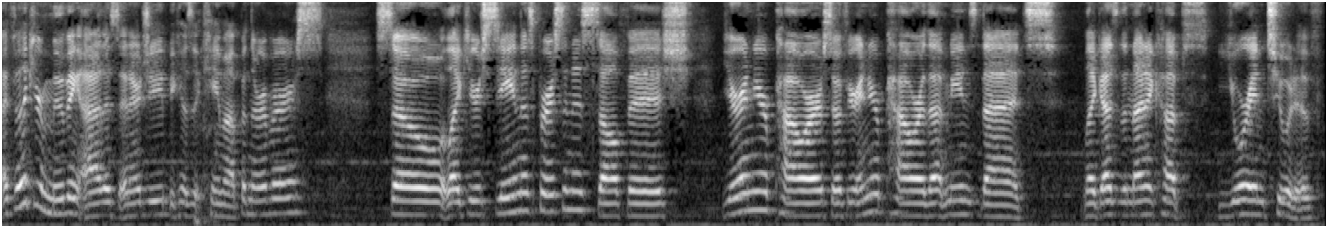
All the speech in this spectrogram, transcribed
I feel like you're moving out of this energy because it came up in the reverse. So, like, you're seeing this person is selfish. You're in your power. So if you're in your power, that means that like as the Nine of Cups, you're intuitive.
